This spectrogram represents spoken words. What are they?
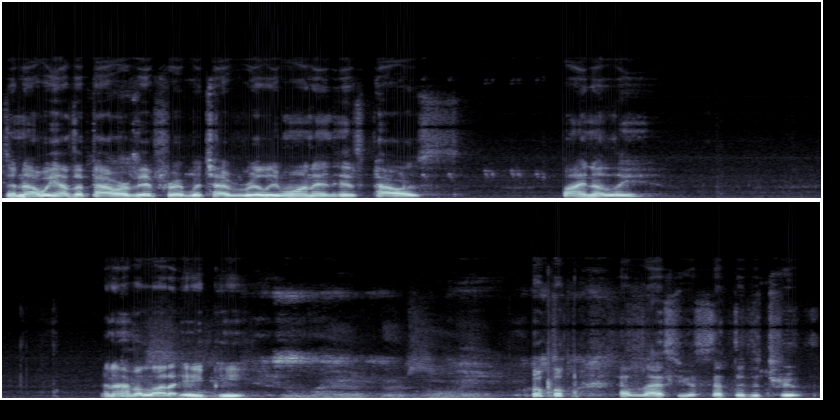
So now we have the power of Ifrit, which I really wanted his powers. Finally. And I have a lot of AP. At last you accepted the truth.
